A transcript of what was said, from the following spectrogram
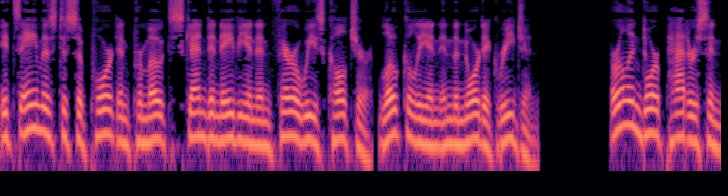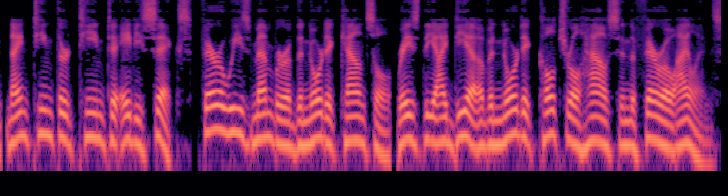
Its aim is to support and promote Scandinavian and Faroese culture, locally and in the Nordic region. Erlendur Patursson (1913–86), Faroese member of the Nordic Council, raised the idea of a Nordic cultural house in the Faroe Islands.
